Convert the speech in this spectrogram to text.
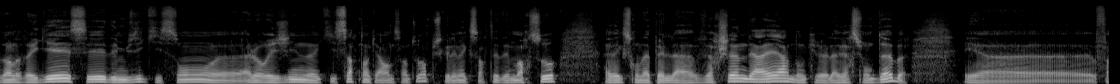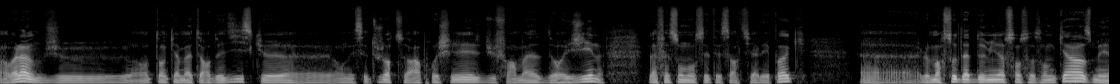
dans le reggae, c'est des musiques qui sont à l'origine qui sortent en 45 tours, puisque les mecs sortaient des morceaux avec ce qu'on appelle la version derrière, donc la version dub. Et euh, enfin voilà, je, en tant qu'amateur de disques, euh, on essaie toujours de se rapprocher du format d'origine, la façon dont c'était sorti à l'époque. Euh, le morceau date de 1975, mais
